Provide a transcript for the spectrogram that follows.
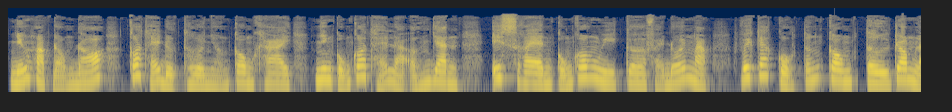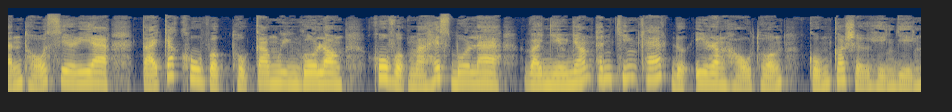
Những hoạt động đó có thể được thừa nhận công khai nhưng cũng có thể là ẩn danh. Israel cũng có nguy cơ phải đối mặt với các cuộc tấn công từ trong lãnh thổ Syria tại các khu vực thuộc cao nguyên Golan, khu vực mà Hezbollah và nhiều nhóm thánh chiến khác được Iran hậu thuẫn cũng có sự hiện diện.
